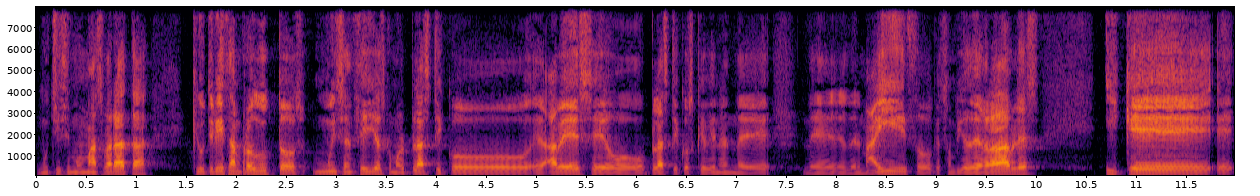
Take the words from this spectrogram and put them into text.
muchísimo más barata, que utilizan productos muy sencillos como el plástico eh, ABS o, plásticos que vienen de- de- del maíz o que son biodegradables y que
